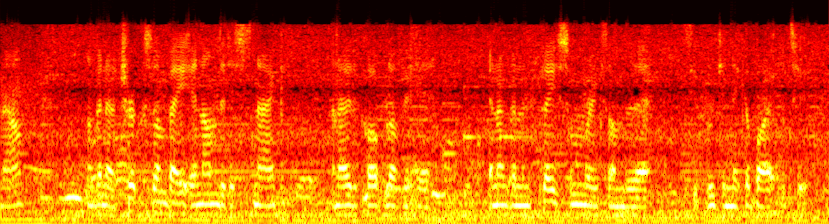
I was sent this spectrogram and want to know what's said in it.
Now. I'm going to trick some bait in under this snag. I know the carp love it here. And I'm going to place some rigs under there, see if we can nick a bite or two.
